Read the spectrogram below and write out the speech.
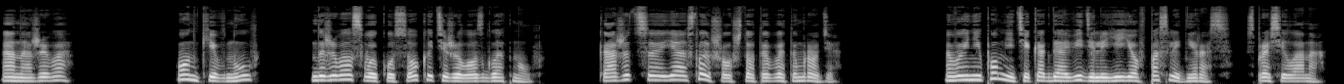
Она жива. Он кивнул, доживал свой кусок и тяжело сглотнул. Кажется, я слышал что-то в этом роде. Вы не помните, когда видели ее в последний раз? спросила она.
